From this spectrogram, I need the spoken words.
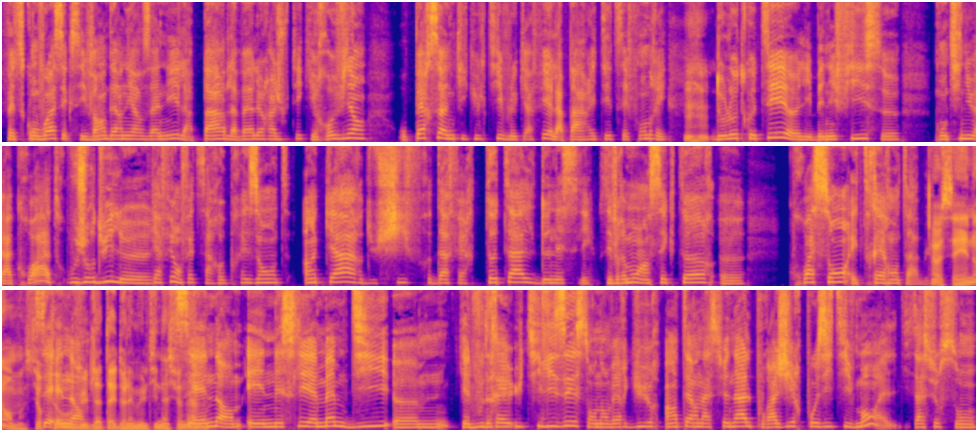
En fait, ce qu'on voit, c'est que ces 20 dernières années, la part de la valeur ajoutée qui revient aux personnes qui cultivent le café, elle n'a pas arrêté de s'effondrer. Mhm. De l'autre côté, euh, les bénéfices euh, continuent à croître. Aujourd'hui, le café, en fait, ça représente un quart du chiffre d'affaires total de Nestlé. C'est vraiment un secteur euh, croissant et très rentable. c'est énorme, surtout au vu de la taille de la multinationale. C'est énorme. Et Nestlé elle-même dit euh, qu'elle voudrait utiliser son envergure internationale pour agir positivement. Elle dit ça sur son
